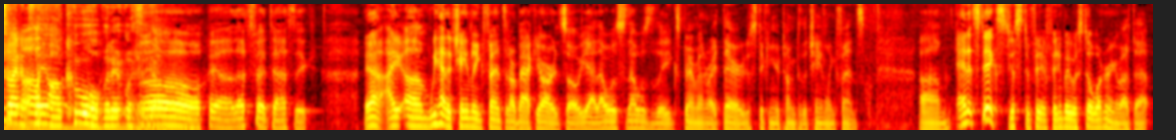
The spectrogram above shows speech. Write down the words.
So I had to play all cool, but it was. yeah. Oh yeah, that's fantastic. Yeah, I um we had a chain link fence in our backyard, so yeah, that was that was the experiment right there, just sticking your tongue to the chain link fence. Um, and it sticks. Just if if anybody was still wondering about that.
